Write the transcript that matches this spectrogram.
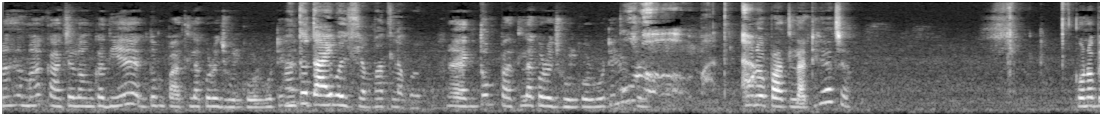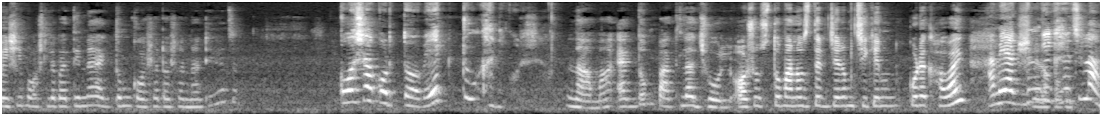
না হ্যাঁ মা? কাঁচা লঙ্কা দিয়ে একদম পাতলা করে ঝোল করব ঠিক আছে তো তাই বলছিলাম পাতলা করব। হ্যাঁ একদম পাতলা করে ঝোল করব ঠিক আছে? পুরো পাতলা ঠিক আছে? কোনো বেশি মশলাপাতি না একদম কষা টষা না ঠিক আছে? কষা করতে হবে একটুখানি কষা। না মা একদম পাতলা ঝোল। অসুস্থ মানুষদের যেরকম চিকেন করে খাওয়াই আমি একদিন খেয়েছিলাম?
